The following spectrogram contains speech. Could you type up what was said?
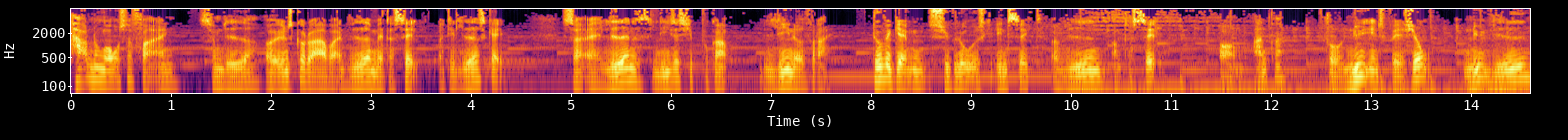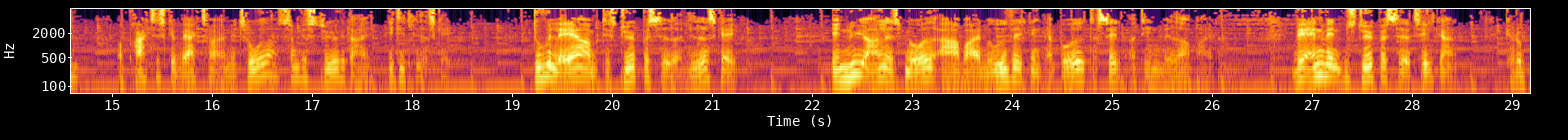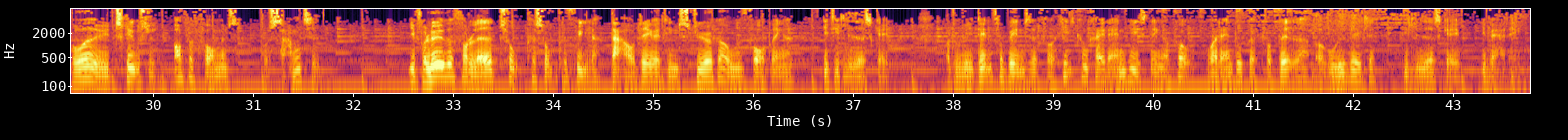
Har du nogle års erfaring som leder, og ønsker du at arbejde videre med dig selv og dit lederskab, så er ledernes leadership-program lige noget for dig. Du vil gennem psykologisk indsigt og viden om dig selv og om andre få ny inspiration, ny viden og praktiske værktøjer og metoder, som vil styrke dig i dit lederskab. Du vil lære om det styrkebaserede lederskab, en ny anderledes måde at arbejde med udvikling af både dig selv og dine medarbejdere. Ved at anvende den styrkebaserede tilgang, kan du både øge trivsel og performance på samme tid. I forløbet får du lavet to personprofiler, der afdækker dine styrker og udfordringer i dit lederskab. Og du vil i den forbindelse få helt konkrete anvisninger på, hvordan du kan forbedre og udvikle dit lederskab i hverdagen.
